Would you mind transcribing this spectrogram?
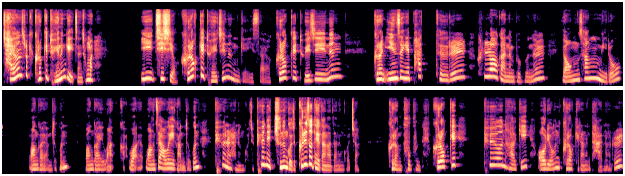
자연스럽게 그렇게 되는 게 있잖아요. 정말 이 짓이요. 그렇게 되지는 게 있어요. 그렇게 되지는 그런 인생의 파트 를 흘러가는 부분을 영상미로 왕가의 감독은 왕가의 왕 왕자웨이 감독은 표현을 하는 거죠. 표현해 주는 거죠. 그래서 대단하다는 거죠. 그런 부분. 그렇게 표현하기 어려운 그렇게라는 단어를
